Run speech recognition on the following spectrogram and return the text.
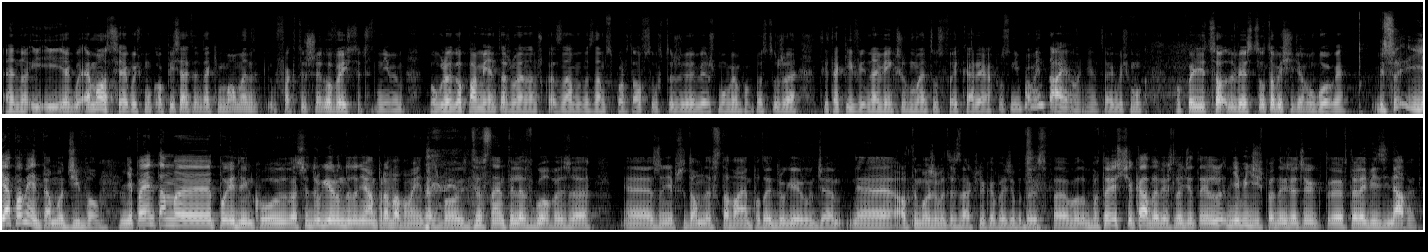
E, No i, i jakby emocje, jakbyś mógł opisać ten taki moment faktycznego wyjścia, czy ty, nie wiem, w ogóle go pamiętasz, bo ja na przykład znam, znam sportowców, którzy, wiesz, mówią po prostu, że tych takich wi- największych momentów w swoich karierach po prostu nie pamiętają, nie? To jakbyś mógł, mógł powiedzieć, co, wiesz, co tobie się działo w głowie? Ja pamiętam, o dziwo. Nie pamiętam e, pojedynku, znaczy drugiej rundy to nie mam prawa pamiętać, bo dostałem tyle w głowę, że, e, że nieprzytomny wstawałem po tej drugiej rundzie. E, o tym możemy też za chwilkę powiedzieć, bo to jest, e, bo, bo to jest ciekawe, wiesz, ludzie, nie widzisz pewnych rzeczy w telewizji nawet.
